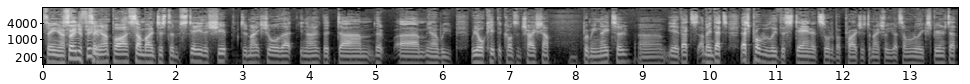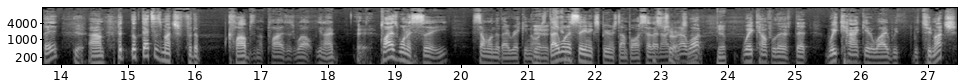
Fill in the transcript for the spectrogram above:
senior Senior figure. umpire, someone just to steady the ship to make sure that you know that um, that um, you know we, we all keep the concentration up when we need to. Um, yeah, that's I mean that's that's probably the standard sort of approach is to make sure you got someone really experienced out there. Yeah. Um, but look, that's as much for the clubs and the players as well. You know, Yeah. players want to see someone that they recognise. Yeah, they it's want to see an experienced umpire so they That's know true, you know what Yep. we're comfortable that, that we can't get away with, with too much.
